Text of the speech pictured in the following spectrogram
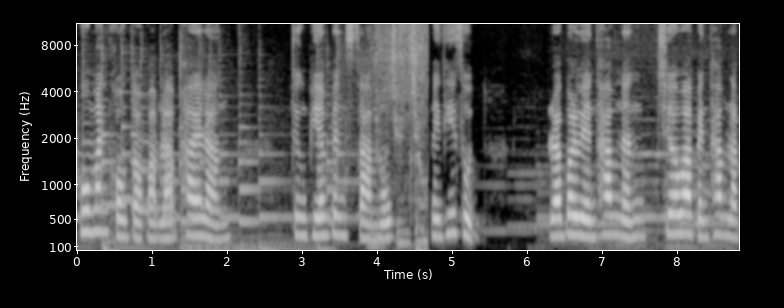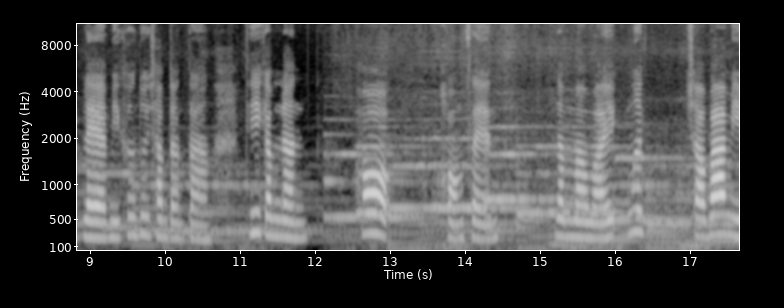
ผู้มั่นคงต่อความรักภายหลัง จึงเพี้ยนเป็นสามมุก ในที่สุด และบริเวณถ้ำนั้นเชื่อว่าเป็นถ้ำลับแลมีเครื่องถ้วยชามต่างๆ ที่กำนันพ่อของแสนนำมาไว้เมื่อชาวบ้านมี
